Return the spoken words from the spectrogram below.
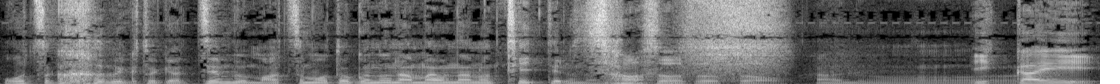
大塚家具行くときは全部松本君の名前を名乗っていってるのそうそうそうそう。あのー、一回、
